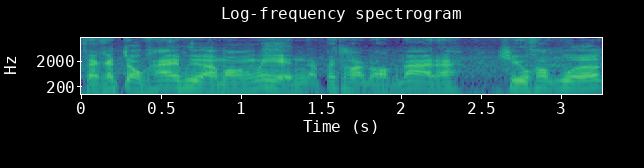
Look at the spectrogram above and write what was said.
แต่กระจกให้เผื่อมองไม่เห็นไปถอดออกได้นะ ชิลคอกเวิร์ก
